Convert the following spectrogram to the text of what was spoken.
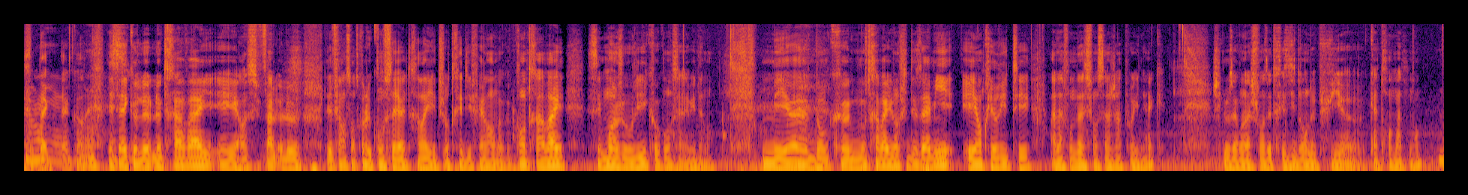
qui. D'accord. Ouais. Et c'est vrai que le, le, travail et enfin, le, la différence entre le concert et le travail est toujours très différent. Donc, quand on travaille, c'est moins joli qu'au concert, évidemment. Mais euh, donc, nous travaillons chez des amis et en priorité à la Fondation Saint-Jean-Polignac. Je sais que nous avons la chance d'être résidents depuis euh, 4 ans maintenant. Mmh.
